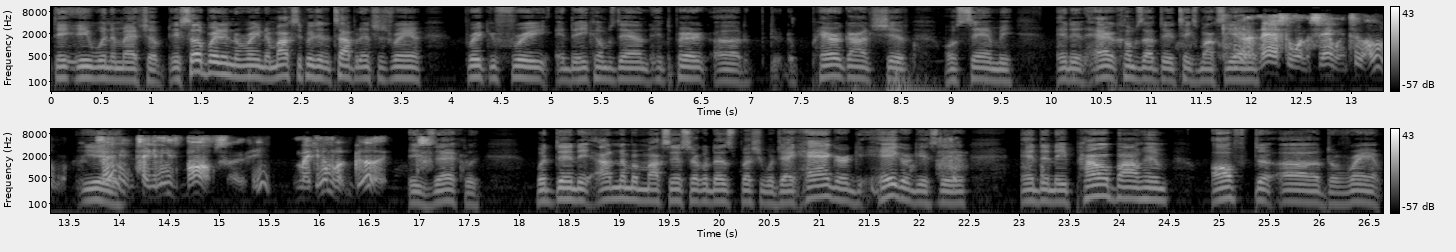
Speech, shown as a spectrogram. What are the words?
they, they win the matchup. They celebrate in the ring. The Moxie pitch at the top of the entrance ramp, break you free, and then he comes down, hit the par- uh the, the Paradigm shift on Sammy, and then Hager comes out there, and takes Moxie Yeah, out. nasty one to Sammy too. I'm, Yeah. Sammy taking these bumps. He making them look good. Exactly. But then they outnumber Moxie and Circle does especially when Jack Hager Hager gets there, and then they power bomb him off the uh the ramp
